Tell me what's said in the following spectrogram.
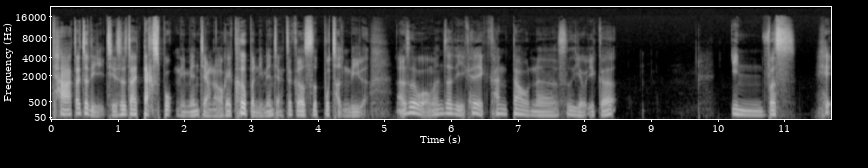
它在这里其实，在 textbook 里面讲了，OK，课本里面讲这个是不成立的。但是我们这里可以看到呢，是有一个。Inverse head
